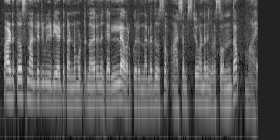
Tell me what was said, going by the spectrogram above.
അപ്പോൾ അടുത്ത ദിവസം നല്ലൊരു വീഡിയോ ആയിട്ട് കണ്ടുമുട്ടുന്നവരെ നിങ്ങൾക്ക് എല്ലാവർക്കും ഒരു നല്ല ദിവസം ആശംസിച്ചുകൊണ്ട് നിങ്ങളുടെ സ്വന്തം മായ.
